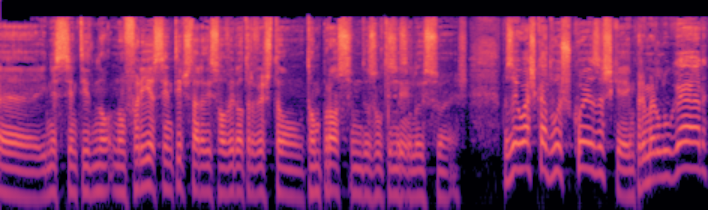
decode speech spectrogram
eh, e nesse sentido não, não faria sentido estar a dissolver outra vez tão, tão próximo das últimas Sim. eleições. Mas eu acho que há duas coisas, que é, em primeiro lugar,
